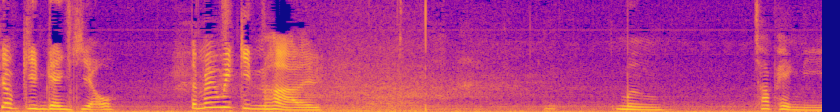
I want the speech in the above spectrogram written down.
ชอบกินแกงเขียว แต่แม่งไม่กินหาเลย มึง ชอบเพลงนี้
